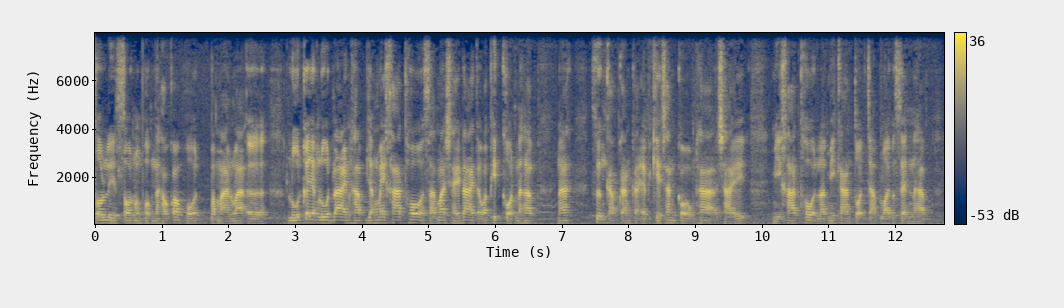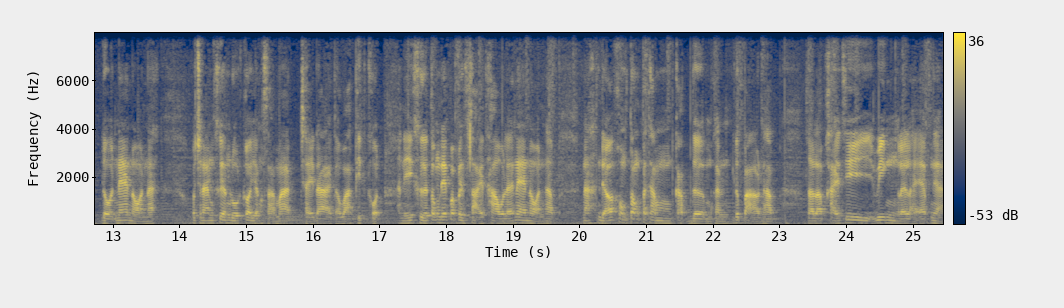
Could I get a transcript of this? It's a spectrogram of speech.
Solid Zone ของผมนะครับก็โพสต์ประมาณว่าเออรูทก็ยังรูทได้นะครับ ยังไม่ค่าโทษสามารถใช้ได้แต่ว่าผิดกฎนะครับนะซึ่งกับการกับแอปพลิเคชันโกง ถ้าใช้มีค่าโทษและมีการตรวจจับ 100%นะครับ โดนแน่นอนนะ เพราะฉะนั้นเครื่องรูทก็ยังสามารถใช้ได้แต่ว่าผิดกฎ อันนี้คือต้องเรียกว่าเป็นสายเทาและแน่นอนครับ นะเดี๋ยวคงต้องไปทำกับเดิมกันหรือเปล่านะครับสำหรับใครที่วิ่งหลาย ๆ แอปเนี่ย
